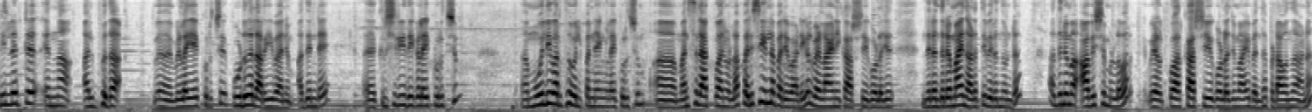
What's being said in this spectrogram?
മില്ലറ്റ് എന്ന അത്ഭുത വിളയെക്കുറിച്ച് കൂടുതൽ അറിയുവാനും അതിന്റെ കൃഷിരീതികളെക്കുറിച്ചും മൂല്യവർദ്ധ ഉൽപ്പന്നങ്ങളെക്കുറിച്ചും മനസ്സിലാക്കുവാനുള്ള പരിശീലന പരിപാടികൾ വെള്ളായണി കാർഷിക കോളേജ് നിരന്തരമായി നടത്തി വരുന്നുണ്ട്. അതിന് ആവശ്യമുള്ളവർ കാർഷിക കോളേജുമായി ബന്ധപ്പെടാവുന്നതാണ്.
